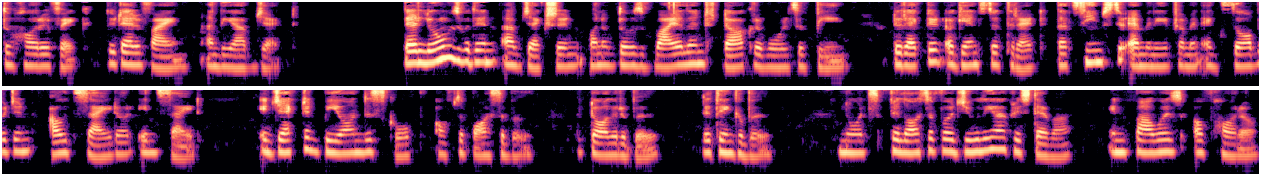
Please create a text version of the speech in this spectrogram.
the horrific, the terrifying, and the abject. There looms within abjection one of those violent, dark revolts of being, directed against a threat that seems to emanate from an exorbitant outside or inside, ejected beyond the scope of the possible, the tolerable, the thinkable, notes philosopher Julia Kristeva in Powers of Horror,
